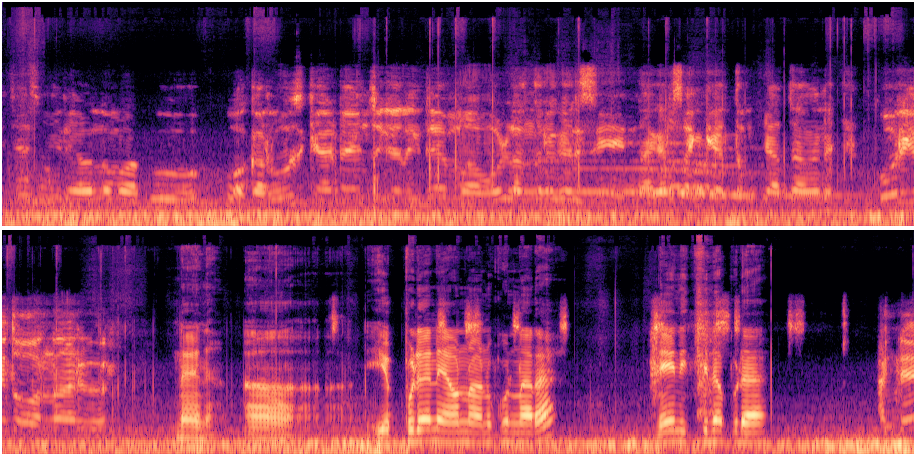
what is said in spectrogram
దయచేసి మీరు ఏమన్నా మాకు ఒక రోజు కేటాయించగలిగితే మా వాళ్ళందరూ కలిసి నగర సంకీర్తన చేద్దామని కోరికతో ఉన్నారు. నాయన ఆ, ఎప్పుడని ఏమన్నా అనుకున్నారా? నేను ఇచ్చినప్పుడా? అంటే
